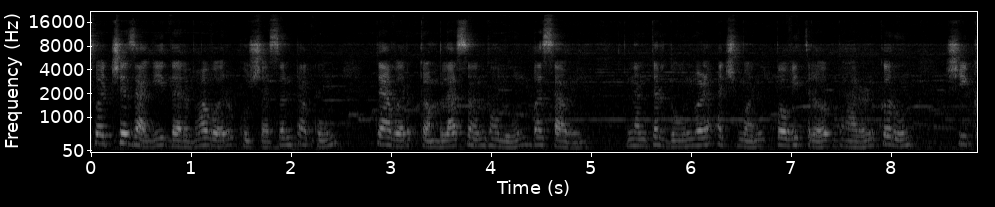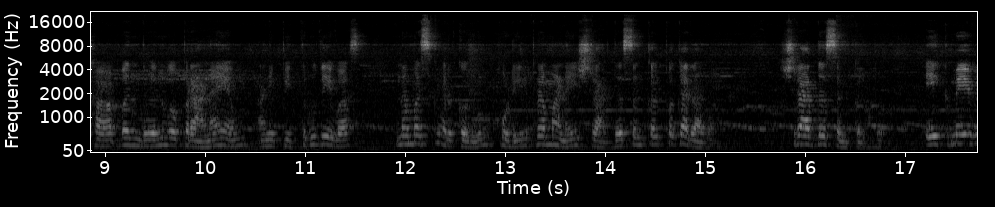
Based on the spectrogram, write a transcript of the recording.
स्वच्छ जागी दर्भावर कुशासन टाकून त्यावर कमलासन घालून बसावे. नंतर दोन वेळा आचमन पवित्र धारण करून शिखा बंधन व प्राणायाम आणि पितृदेवास नमस्कार करून पुढीलप्रमाणे श्राद्ध संकल्प करावा. श्राद्ध संकल्प एकमेव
